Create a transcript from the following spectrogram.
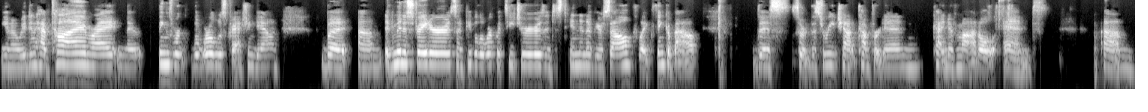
you know we didn't have time right? And there, things were the world was crashing down. But um, administrators and people that work with teachers and just in and of yourself like think about this sort of this reach out comfort in kind of model and um,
